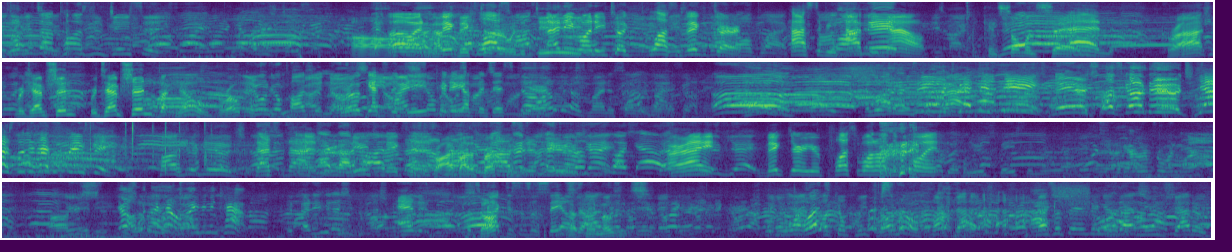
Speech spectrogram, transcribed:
Look at that oh, positive, Jason. Oh, Oh, and that's Vic Victor plus with a D. anyone who took plus Victor has to be happy now. Can someone say And Grat? Redemption? Redemption? But no, broke. Anyone go positive? no. Bro gets the D, seven. picking up the Minus disc one. here. think it was minus seven. Oh! It looked like it was Get Grat. the D! Nuge, let's go Nuge! Yes, look at that spacing! Positive Nuge. That's not true. Nuge makes it. Try by the freshman. Negative Yay. Fuck out. All right, Victor, you're plus one on the point. But Nuge spaced him real well. I got room for one more? Uh, maybe. Yo, what the hell? I'm not even in cap. If anything, I should. I should And What's up? practice as a safe That's shot. Moses. What? A complete throw? No, fuck that. That's the same thing as that nude shadow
